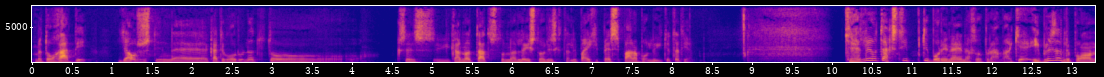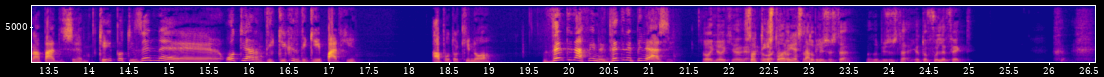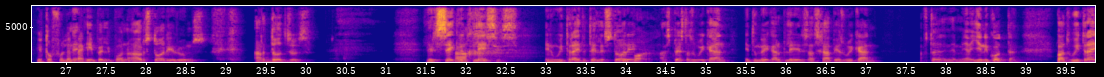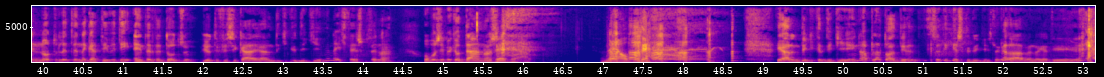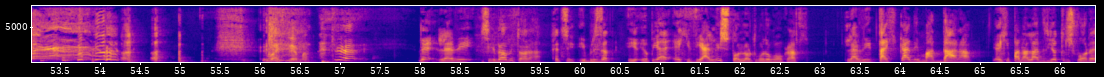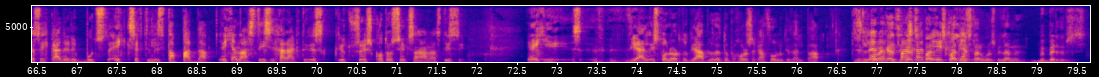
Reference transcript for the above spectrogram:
με το γάντι για όσους την ε, κατηγορούν ότι το, ξέρεις, η ικανότητά της στο να λέει ιστορίες και τα λοιπά έχει πέσει πάρα πολύ και τέτοια. Και λέω εντάξει, τι, τι μπορεί να είναι αυτό το πράγμα. Και η Blizzard λοιπόν απάντησε και είπε ότι δεν, ε, ό,τι αρνητική κριτική υπάρχει από το κοινό δεν την αφήνει, δεν την επηρεάζει. Όχι, όχι. όχι στο τι ιστορίες θα πει. πει σωστά. Να το πει σωστά. Για το full effect. Για το full ναι, effect. είπε λοιπόν, Our story rooms are dojos. They're sacred places. And we try to tell a story Λοιπόν. as best as we can and to make our players as happy as we can. Αυτό είναι μια γενικότητα. But we try not to let the negativity enter the dojo. Διότι φυσικά η αρνητική κριτική δεν έχει θέση πουθενά. Όπως είπε και ο Ντάνο, Βέβαια. ναι, οπότε. η αρνητική κριτική είναι απλά το αντίθετο της θετικής κριτικής. Δεν καταλαβαίνω γιατί. Δεν υπάρχει θέμα. ναι, δηλαδή, συγγνώμη τώρα. Έτσι, η Blizzard, η, η οποία έχει διαλύσει το Lord World of Warcraft, δηλαδή τα έχει κάνει μαντάρα, έχει επαναλάβει δύο-τρεις φορές, έχει κάνει reboots, έχει ξεφτυλίσει τα πάντα, έχει αναστήσει χαρακτήρες και τους έχει σκοτώσει, έχει ξανααναστήσει. Έχει διαλύσει το Lord του Diablo, δεν το προχώρησε καθόλου κτλ. Της λένε Τώρα ότι κάτσε, υπάρχει κάτσε, κάτι. πάλι, έχεις πάλι για κάποια- Star Wars μιλάμε. Με μπέρδεψες.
